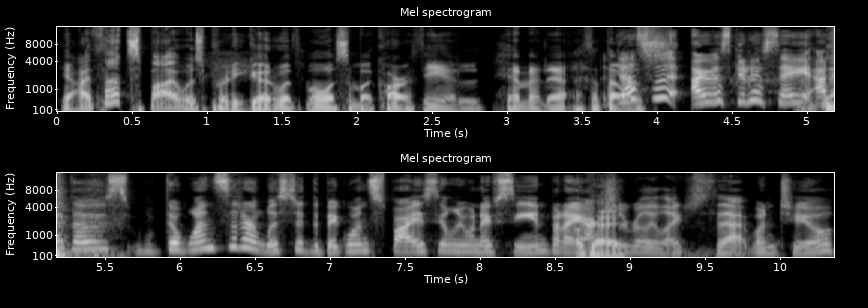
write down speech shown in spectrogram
Yeah, I thought Spy was pretty good with Melissa McCarthy and him in it. I thought that That's was. what I was gonna say. Out of those, the ones that are listed, the big one, Spy is the only one I've seen, but I Okay. actually really liked that one too.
